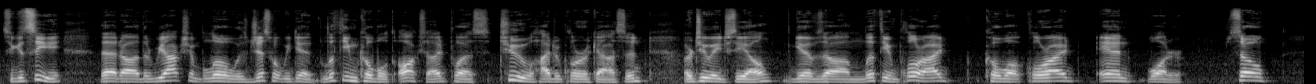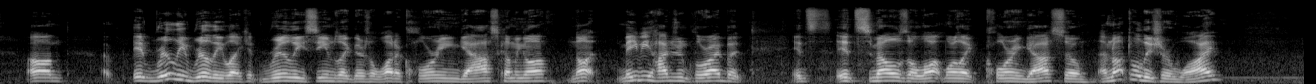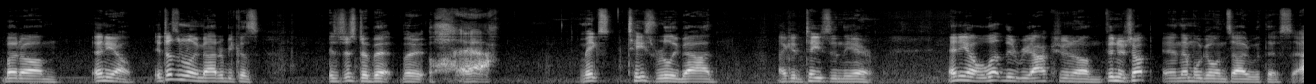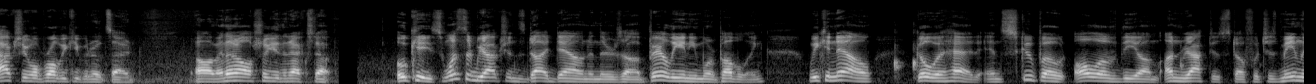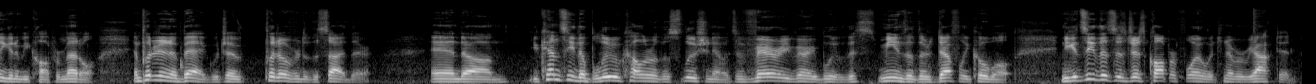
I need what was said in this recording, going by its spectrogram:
So you can see that uh, the reaction below was just what we did. Lithium cobalt oxide plus 2 hydrochloric acid, or 2 HCl, gives um, lithium chloride, cobalt chloride, and water. So, um, it really, really, like, it really seems like there's a lot of chlorine gas coming off. Not, maybe hydrogen chloride, but it's it smells a lot more like chlorine gas, so I'm not totally sure why. But, um, anyhow, it doesn't really matter because it's just a bit, but it makes taste really bad. I can taste it in the air. Anyhow, we'll let the reaction um, finish up, and then we'll go inside with this. Actually, we'll probably keep it outside. Um, and then I'll show you the next step. Okay, so once the reaction's died down and there's uh, barely any more bubbling, we can now go ahead and scoop out all of the um, unreacted stuff, which is mainly going to be copper metal, and put it in a bag, which I've put over to the side there. And um, you can see the blue color of the solution now. It's very, very blue. This means that there's definitely cobalt. And you can see this is just copper foil, which never reacted.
